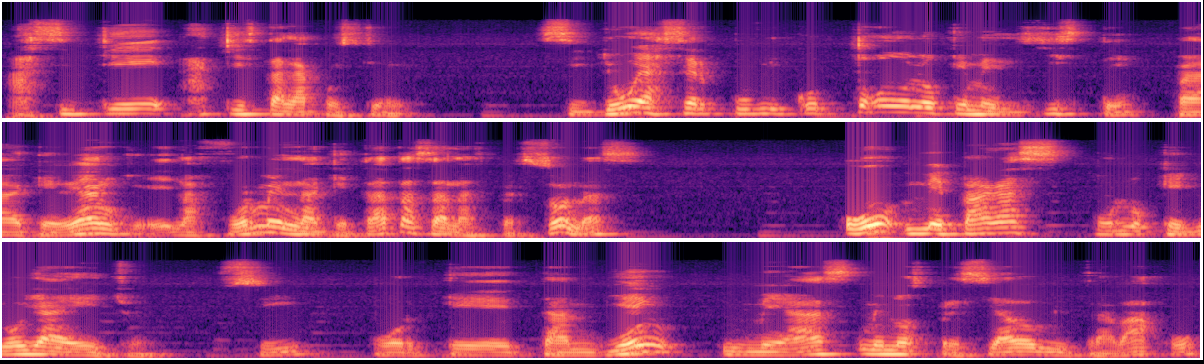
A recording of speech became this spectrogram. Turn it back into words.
Así que aquí está la cuestión. Si yo voy a hacer público todo lo que me dijiste para que vean la forma en la que tratas a las personas, o me pagas por lo que yo ya he hecho. ¿Sí? Porque también me has menospreciado mi trabajo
